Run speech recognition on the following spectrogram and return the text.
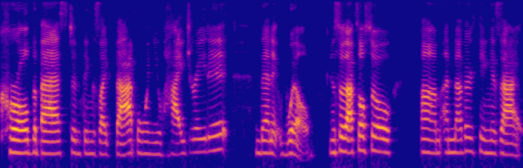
curl the best and things like that but when you hydrate it then it will and so that's also um, another thing is that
